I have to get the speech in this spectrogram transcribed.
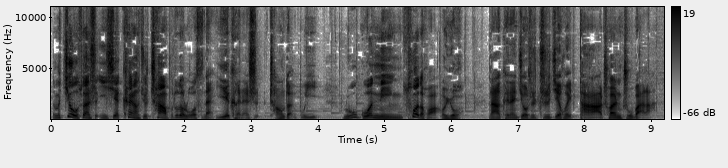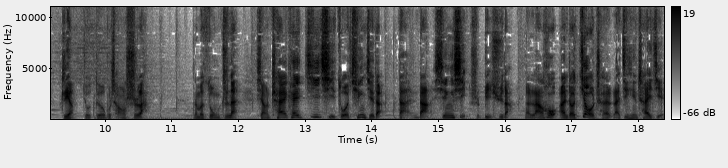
那么就算是一些看上去差不多的螺丝呢，也可能是长短不一。如果拧错的话，哎呦，那可能就是直接会打穿主板了。这样就得不偿失了。那么总之呢，想拆开机器做清洁的，胆大心细是必须的。那然后按照教程来进行拆解，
